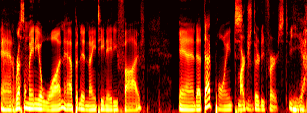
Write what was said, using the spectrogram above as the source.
and WrestleMania one happened in 1985. And at that point, March 31st. Yeah,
